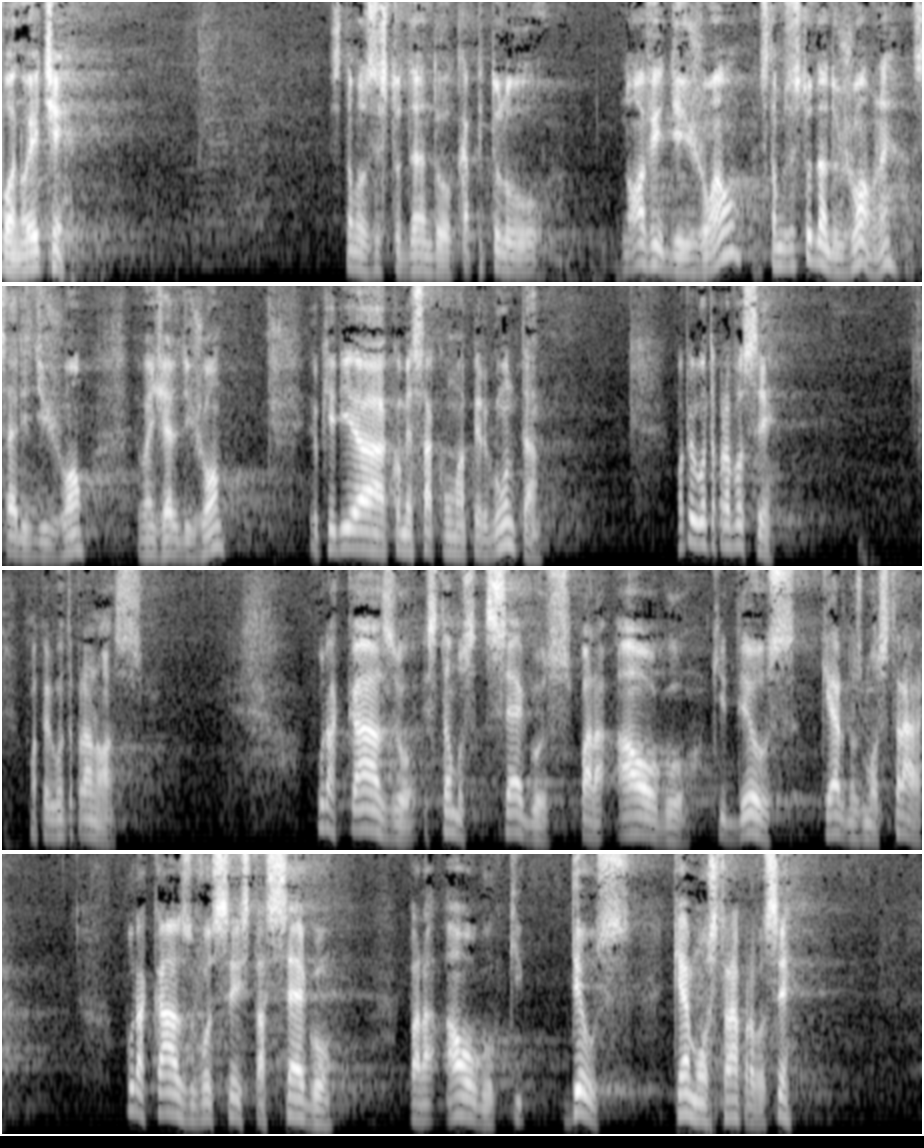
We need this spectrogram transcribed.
Boa noite. Estamos estudando o capítulo 9 de João. Estamos estudando João, né? A série de João, Evangelho de João. Eu queria começar com uma pergunta. Uma pergunta para você. Uma pergunta para nós. Por acaso estamos cegos para algo que Deus quer nos mostrar? Por acaso você está cego para algo que Deus quer mostrar para você?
